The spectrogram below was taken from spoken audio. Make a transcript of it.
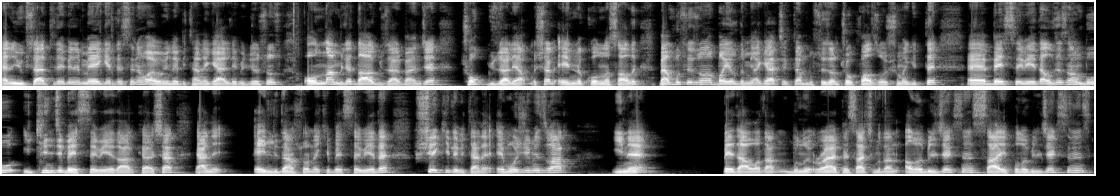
Yani yükseltilebilir MG deseni var oyunda bir tane geldi biliyorsunuz. Ondan bile daha güzel bence. Çok güzel yapmışlar. Eline koluna sağlık. Ben bu sezona bayıldım ya. Gerçekten bu sezon çok fazla hoşuma gitti. 5 ee, seviyede alacağız ama bu ikinci 5 seviyede arkadaşlar. Yani 50'den sonraki 5 seviyede. Şu şekilde bir tane emojimiz var. Yine bedavadan bunu Royal Pass açmadan alabileceksiniz. Sahip olabileceksiniz.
